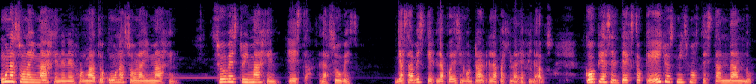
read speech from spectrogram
Una sola imagen en el formato, una sola imagen. Subes tu imagen, esta, la subes. Ya sabes que la puedes encontrar en la página de afiliados. Copias el texto que ellos mismos te están dando.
